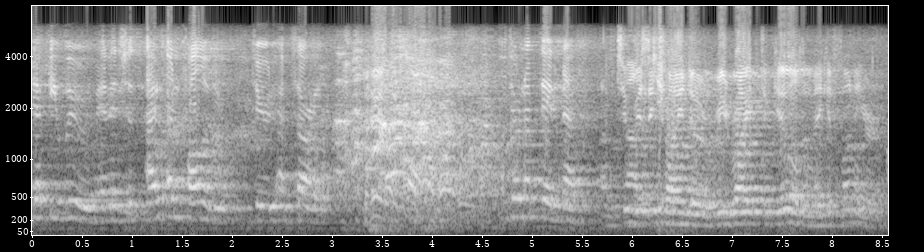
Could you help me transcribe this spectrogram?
Jeffy Lou, and it's just, I unfollowed you, dude, I'm sorry. You don't update enough. I'm too busy trying to rewrite the guild and make it funnier.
